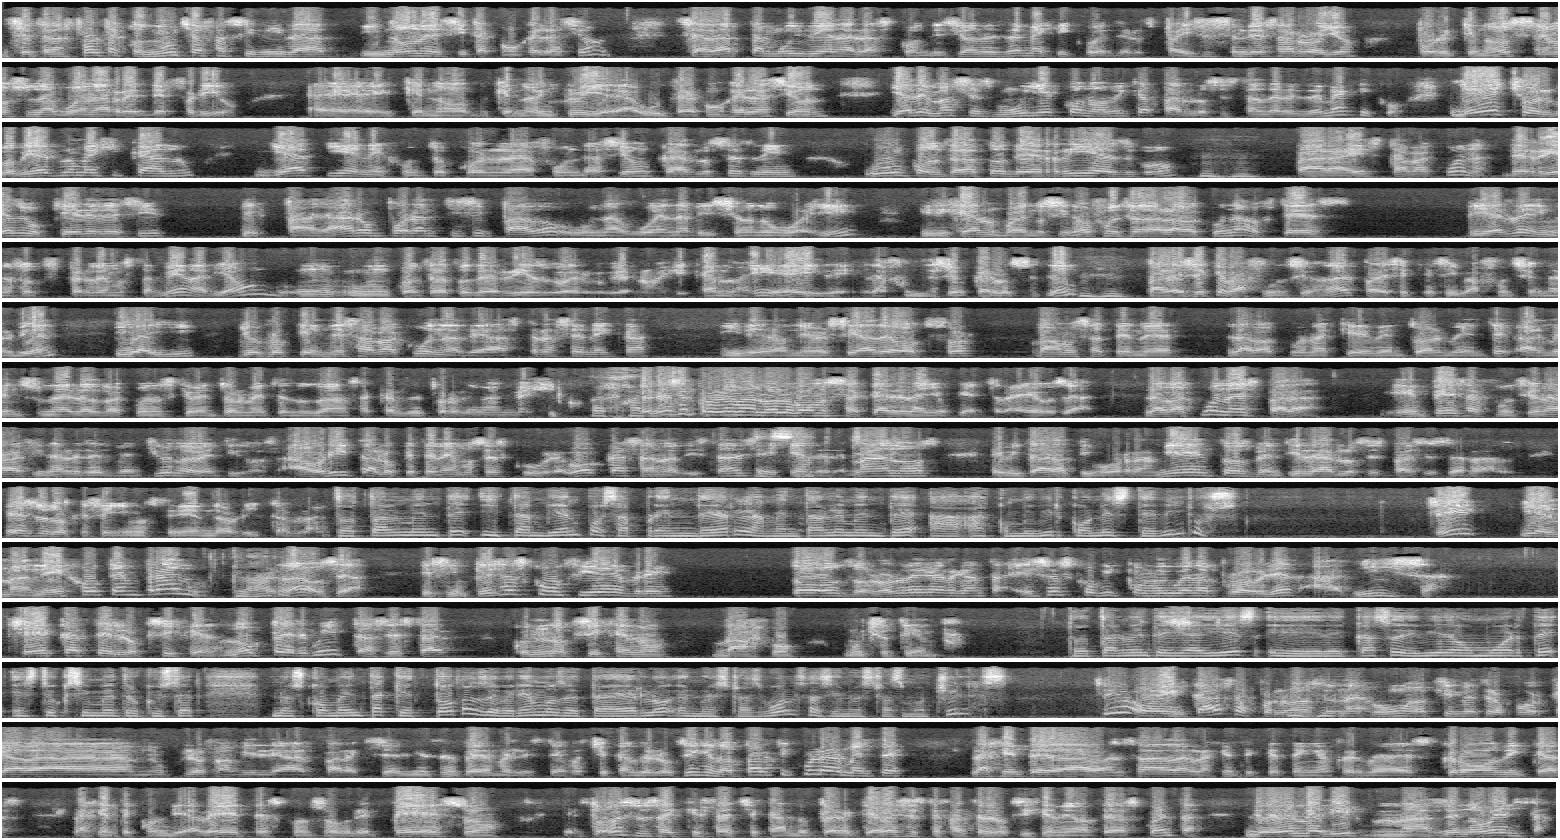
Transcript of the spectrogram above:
se transporta con mucha facilidad y no necesita congelación. Se adapta muy bien a las condiciones de México y de los países en desarrollo porque nosotros tenemos una buena red de frío eh, que, no, que no incluye la ultracongelación y además es muy económica para los estándares de México. De hecho, el gobierno mexicano ya tiene junto con la Fundación Carlos Slim un contrato de riesgo para esta vacuna. De riesgo quiere decir que pagaron por anticipado, una buena visión hubo allí, y dijeron, bueno, si no funciona la vacuna, ustedes pierden y nosotros perdemos también. Había un, contrato de riesgo del gobierno mexicano ahí ¿eh? y de la Fundación Carlos Slim. Parece que va a funcionar, parece que sí va a funcionar bien. Y ahí yo creo que en esa vacuna de AstraZeneca y de la Universidad de Oxford vamos a tener la vacuna que eventualmente, al menos una de las vacunas que eventualmente nos van a sacar del problema en México. Pero ese problema no lo vamos a sacar el año que entra. ¿eh? O sea, la vacuna es para empieza a funcionar a finales del 21 22. Ahorita lo que tenemos es cubrebocas, sana distancia, higiene de manos, evitar atiborramientos, ventilar los espacios cerrados. Eso es lo que seguimos teniendo ahorita, Blanca. Totalmente. Y también, pues, aprender, lamentablemente, a, convivir con este virus. Sí, y el manejo temprano. Claro. O sea, que si empiezas con fiebre, tos, dolor de garganta, eso es COVID con muy buena probabilidad, avisa. Chécate el oxígeno. No permitas estar con un oxígeno bajo mucho tiempo. Totalmente, y ahí es eh, de caso de vida o muerte este oxímetro que usted nos comenta que todos deberíamos de traerlo en nuestras bolsas y en nuestras mochilas. Sí, o en casa, por lo menos un oxímetro por cada núcleo familiar para que si alguien se enferme le estemos checando el oxígeno, particularmente la gente de edad avanzada, la gente que tenga enfermedades crónicas, la gente con diabetes, con sobrepeso, eh, todo eso hay que estar checando, pero que a veces te falta el oxígeno y no te das cuenta. Debe medir más de 90.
